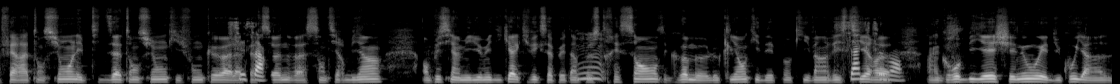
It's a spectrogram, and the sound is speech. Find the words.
faire attention, les petites attentions qui font que la personne va se sentir bien. En plus, il y a un milieu médical qui fait que ça peut être un peu mmh. stressant, comme le client qui dépend, qui va investir un gros billet chez nous et du coup, il y a un,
